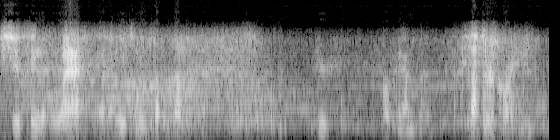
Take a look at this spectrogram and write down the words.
You should have seen the last one. At least we put it up. Okay, I'm done. Stop the recording.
